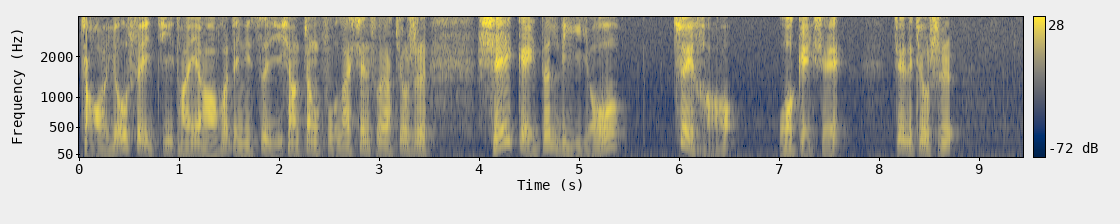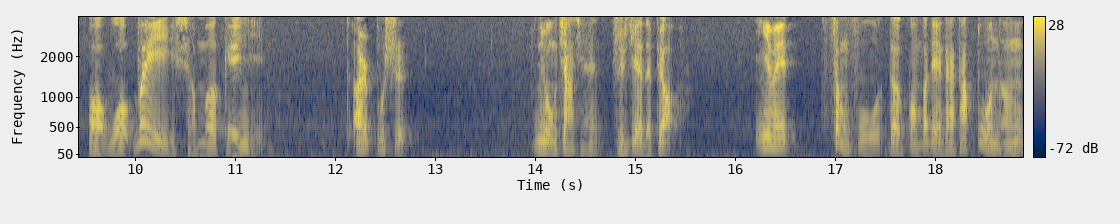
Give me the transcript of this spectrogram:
找游说集团也好，或者你自己向政府来申诉也好，就是谁给的理由最好，我给谁，这个就是哦，我为什么给你，而不是用价钱直接的标，因为政府的广播电台它不能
